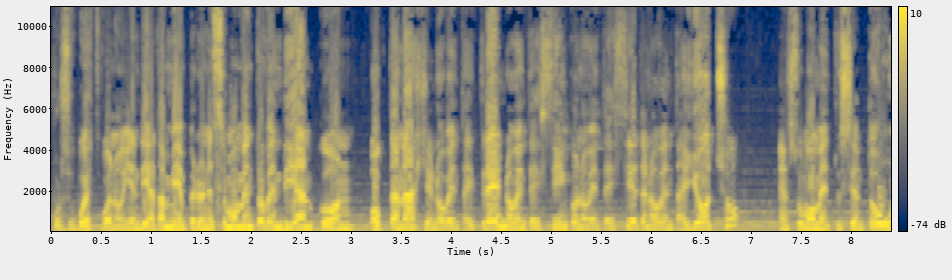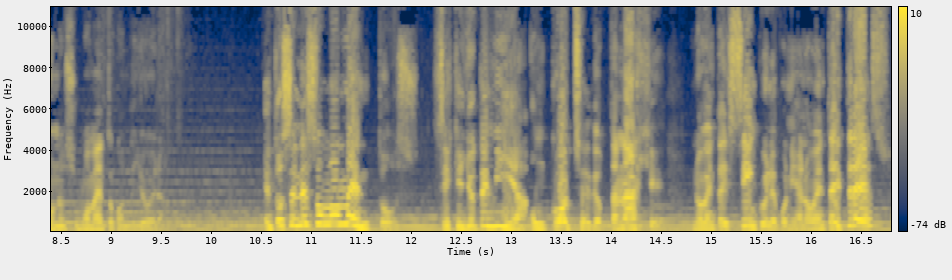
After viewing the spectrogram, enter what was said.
por supuesto, bueno, hoy en día también, pero en ese momento vendían con octanaje 93, 95, 97, 98 en su momento y 101 en su momento cuando yo era. Entonces en esos momentos, si es que yo tenía un coche de octanaje 95 y le ponía 93,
